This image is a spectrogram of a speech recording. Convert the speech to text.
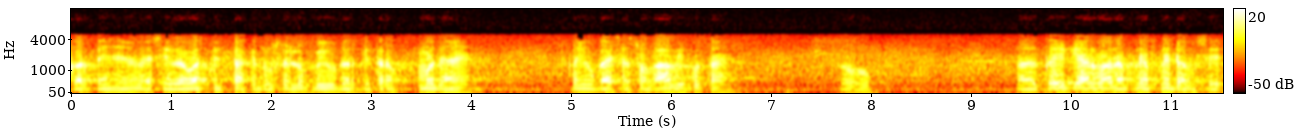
करते हैं, वैसे व्यवस्थित ताकि दूसरे लोग भी उधर की तरफ़ मुड़ जाएँ। कईयों का ऐसा स्वाभाविक होता है। तो कई ज्ञानवान अपने अपने ढंग से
